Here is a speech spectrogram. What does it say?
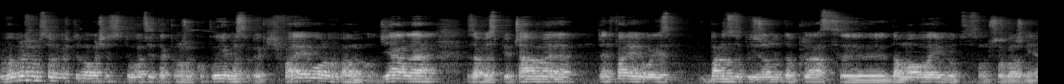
Wyobraźmy sobie w tym momencie sytuację taką, że kupujemy sobie jakiś firewall w małym oddziale, zabezpieczamy. Ten firewall jest bardzo zbliżony do klasy domowej, bo to są przeważnie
